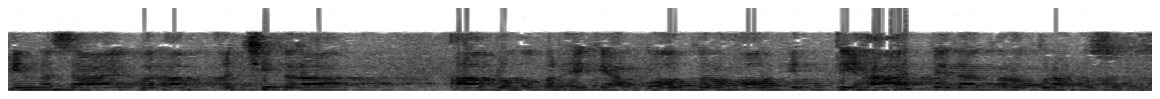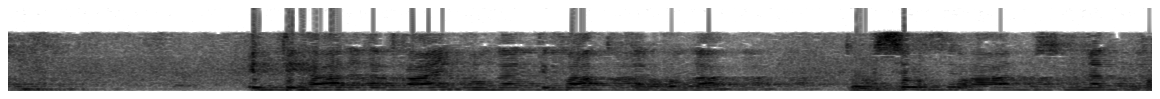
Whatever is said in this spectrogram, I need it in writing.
ان مسائل پر آپ اچھی طرح آپ لوگوں پر ہے کہ آپ غور کرو اور اتحاد پیدا کرو قرآن و سنت اتحاد اگر قائم ہوگا، اتفاق اگر ہوگا، تو صرف قرآن و سنت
